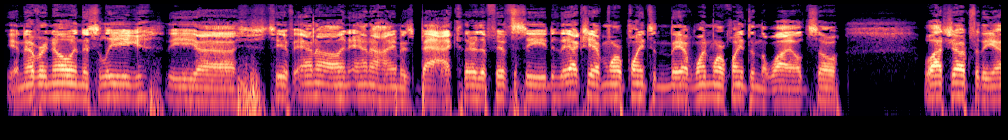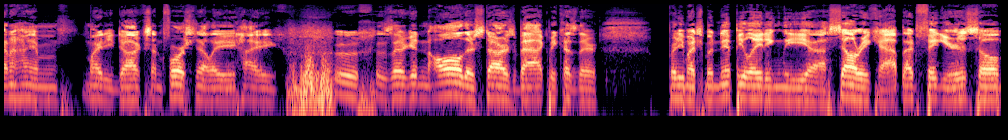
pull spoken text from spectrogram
you never know in this league. The uh, see if Anna and Anaheim is back. They're the fifth seed. They actually have more points, and they have one more point than the Wild. So watch out for the Anaheim Mighty Ducks. Unfortunately, I because they're getting all their stars back because they're pretty much manipulating the uh, salary cap. That figures. So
